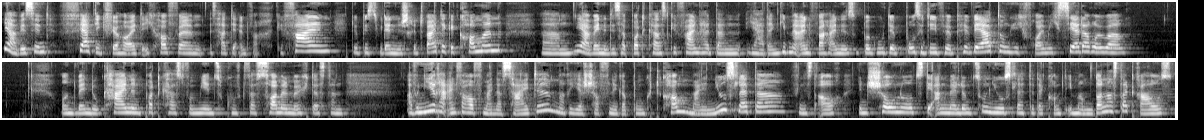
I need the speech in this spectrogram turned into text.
Ja, wir sind fertig für heute. Ich hoffe, es hat dir einfach gefallen. Du bist wieder einen Schritt weiter gekommen. Ähm, ja, wenn dir dieser Podcast gefallen hat, dann ja, dann gib mir einfach eine super gute positive Bewertung. Ich freue mich sehr darüber. Und wenn du keinen Podcast von mir in Zukunft versäumen möchtest, dann abonniere einfach auf meiner Seite mariaschaffniger.com meinen Newsletter. Findest auch in den Show Notes die Anmeldung zum Newsletter. Der kommt immer am Donnerstag raus.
